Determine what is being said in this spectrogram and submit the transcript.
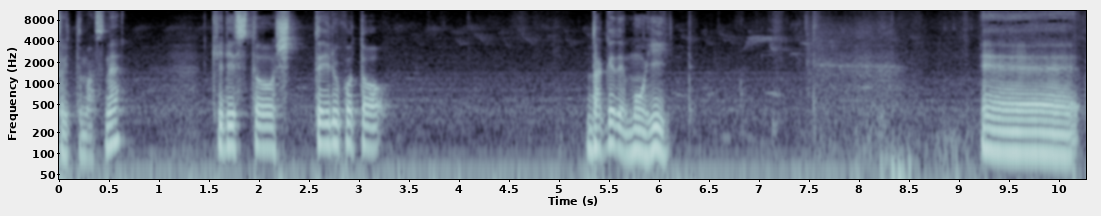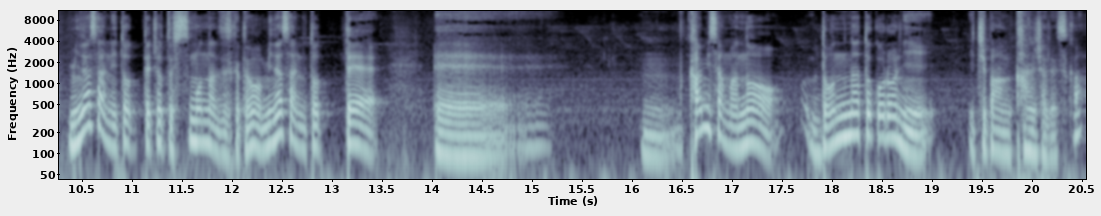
と言ってますね。キリストを知っていることだけでもういい。えー、皆さんにとってちょっと質問なんですけども皆さんにとって、えー神様のどんなところに一番感謝ですか？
